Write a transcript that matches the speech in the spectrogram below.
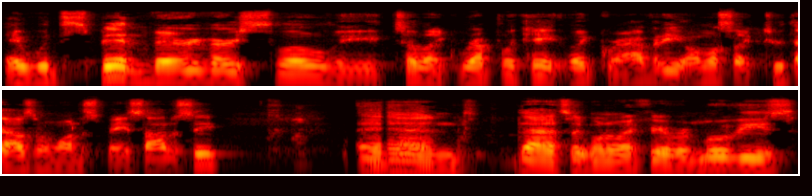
it would spin very very slowly to like replicate like gravity, almost like 2001: A Space Odyssey, and that's like one of my favorite movies,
